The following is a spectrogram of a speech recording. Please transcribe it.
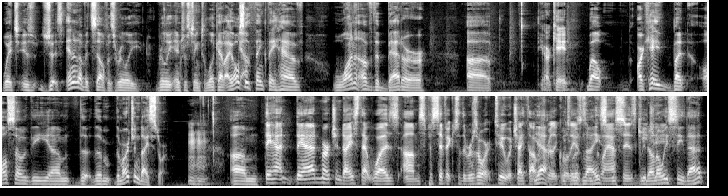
which is just in and of itself is really really interesting to look at. I also Yeah. think they have one of the better The arcade. well arcade, but also the um, the, the the merchandise store. They had they had merchandise that was um, specific to the resort too, which I thought yeah, was really cool. which They was nice. Glasses, we don't always see that.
